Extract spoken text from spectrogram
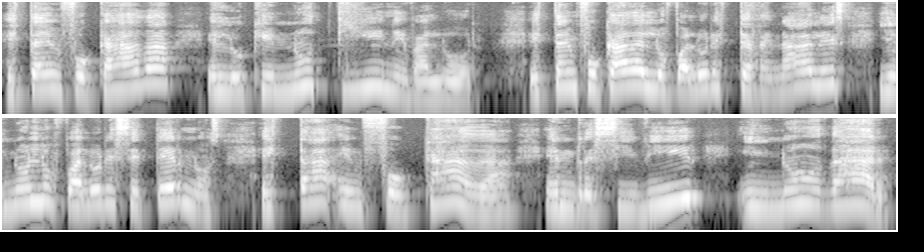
Está enfocada en lo que no tiene valor. Está enfocada en los valores terrenales y no en los valores eternos. Está enfocada en recibir y no dar.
